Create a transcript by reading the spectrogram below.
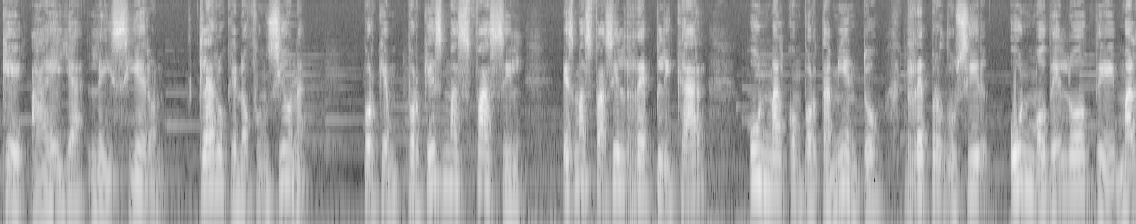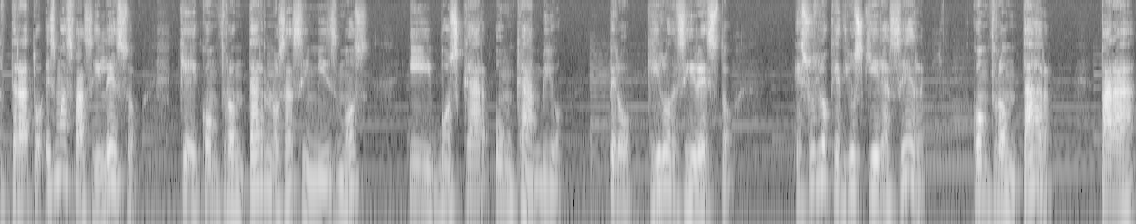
que a ella le hicieron. Claro que no funciona, porque, porque es más fácil, es más fácil replicar un mal comportamiento, reproducir un modelo de maltrato, es más fácil eso que confrontarnos a sí mismos y buscar un cambio. Pero quiero decir esto, eso es lo que Dios quiere hacer, confrontar, para,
